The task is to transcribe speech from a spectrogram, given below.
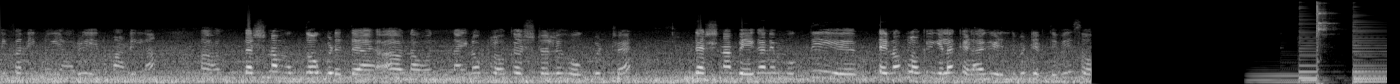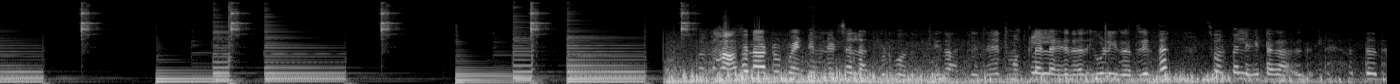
ಟಿಫನ್ ಇನ್ನೂ ಯಾರೂ ಏನು ಮಾಡಿಲ್ಲ. ದರ್ಶನ ಮುಗ್ದೋಗ್ಬಿಡುತ್ತೆ. ನಾವು ಒಂದು ನೈನ್ ಓ ಕ್ಲಾಕ್ ಅಷ್ಟರಲ್ಲಿ ಹೋಗ್ಬಿಟ್ರೆ ದರ್ಶನ ಬೇಗನೆ ಮುಗ್ದು ಟೆನ್ ಓ ಕ್ಲಾಕಿಗೆಲ್ಲ ಕೆಳಗೆ ಇಳಿದ್ಬಿಟ್ಟಿರ್ತೀವಿ ಸೊ ಒಂದು half an hour to twenty ಮಿನಿಟ್ಸಲ್ಲಿ ಹತ್ಬಿಡ್ಬೋದು. ಈಗ ಹತ್ತಿದ್ರೆ ಮಕ್ಕಳೆಲ್ಲ ಇರೋದು ಇವಳು ಇರೋದ್ರಿಂದ ಸ್ವಲ್ಪ ಲೇಟಾಗಿ ಆಗುತ್ತೆ. ಹತ್ತೋದು.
